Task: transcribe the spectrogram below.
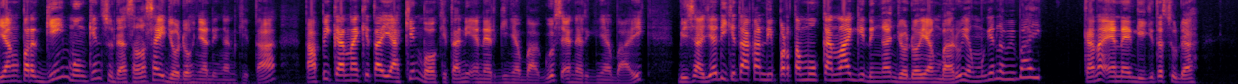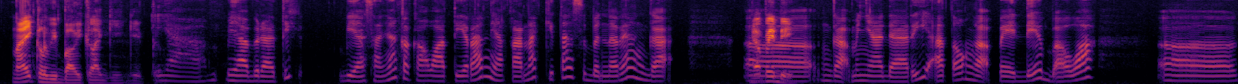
yang pergi mungkin sudah selesai jodohnya dengan kita tapi karena kita yakin bahwa kita ini energinya bagus energinya baik bisa jadi kita akan dipertemukan lagi dengan jodoh yang baru yang mungkin lebih baik karena energi kita sudah naik lebih baik lagi gitu ya ya berarti biasanya kekhawatiran ya karena kita sebenarnya nggak Nggak eh, pede. nggak menyadari atau nggak pede bahwa eh,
